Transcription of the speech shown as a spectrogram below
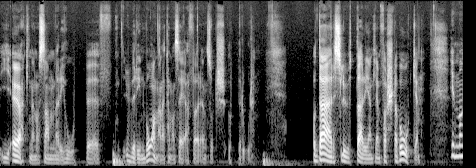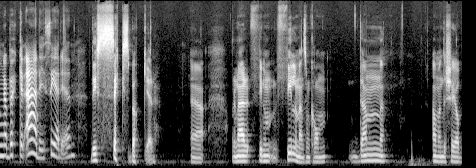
i öknen och samlar ihop urinvånarna kan man säga för en sorts uppror. Och där slutar egentligen första boken. Hur många böcker är det i serien? Det är sex böcker. Eh, och den här film, filmen som kom, den använder sig av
